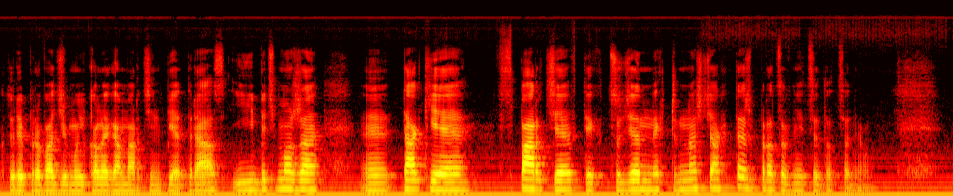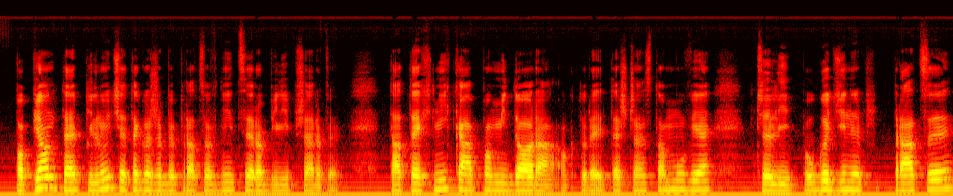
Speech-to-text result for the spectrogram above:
który prowadzi mój kolega Marcin Pietras i być może takie wsparcie w tych codziennych czynnościach też pracownicy docenią. Po piąte, pilnujcie tego, żeby pracownicy robili przerwy. Ta technika pomidora, o której też często mówię, czyli pół godziny pracy,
